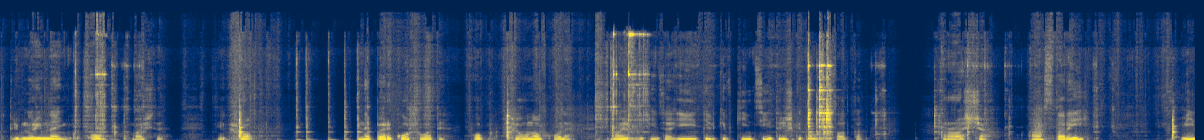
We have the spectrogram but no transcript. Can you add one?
Потрібно рівненько. О, бачите. Якщо не перекошувати, оп, все, воно входить майже до кінця. І тільки в кінці трішки там посадка краща. А старий він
